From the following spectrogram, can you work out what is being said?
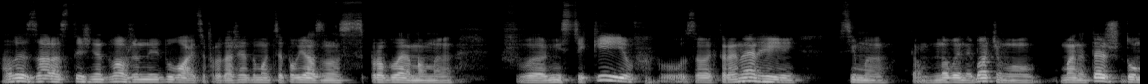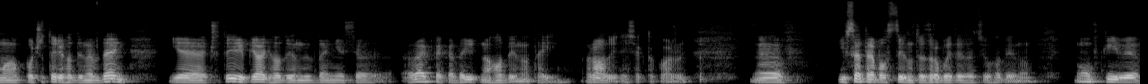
але зараз тижня-два вже не відбувається продажа. Я думаю, це пов'язано з проблемами в місті Київ з електроенергією. Всі ми там новини бачимо. У мене теж вдома по 4 години в день є 4-5 годин в день є електрика, дають на годину та й радуйтесь, як то кажуть. Е, І все треба встигнути зробити за цю годину. Ну, в Києві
